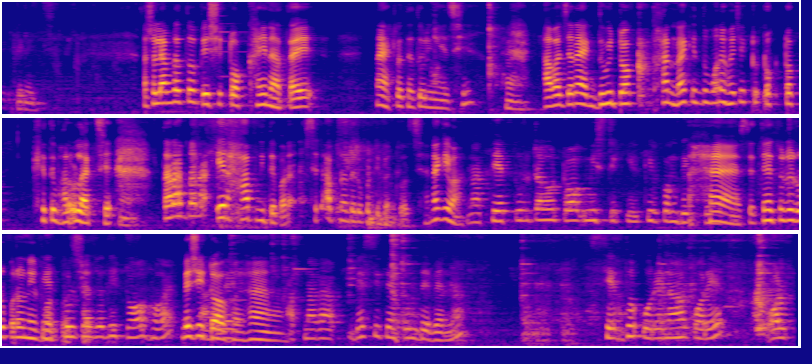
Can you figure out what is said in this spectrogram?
ছেঁকে নিচ্ছি। আসলে আমরা তো বেশি টক খাই না তাই না একটা তেঁতুল নিয়েছি। হ্যাঁ। আবার যারা একদমই টক খান না কিন্তু মনে হয়েছে একটু টক টক খেতে ভালো লাগছে হ্যাঁ। তারা আপনারা এর হাফ নিতে পারে সেটা আপনাদের উপর ডিপেন্ড করছে নাকি মা? না তেঁতুলটাও টক মিষ্টি কি- কীরকম দেখতে? হ্যাঁ সে তেঁতুলের উপরেও নির্ভর করছে। তেঁতুলটা যদি টক হয় বেশি টক হয় হ্যাঁ। আপনারা বেশি তেঁতুল দেবেন না। সেদ্ধ করে নেওয়ার পরে অল্প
